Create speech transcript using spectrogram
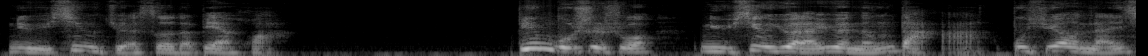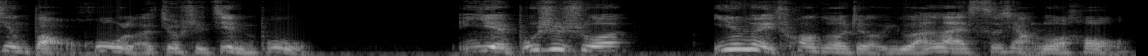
女性角色的变化，并不是说女性越来越能打，不需要男性保护了就是进步，也不是说因为创作者原来思想落后，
